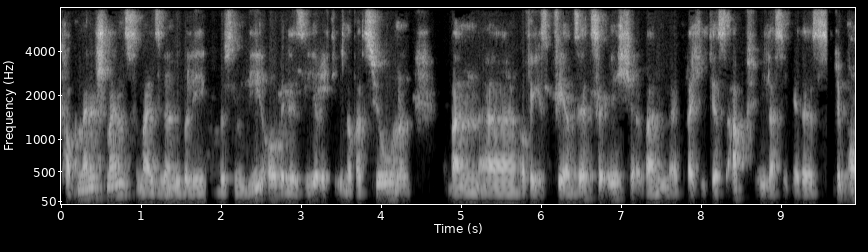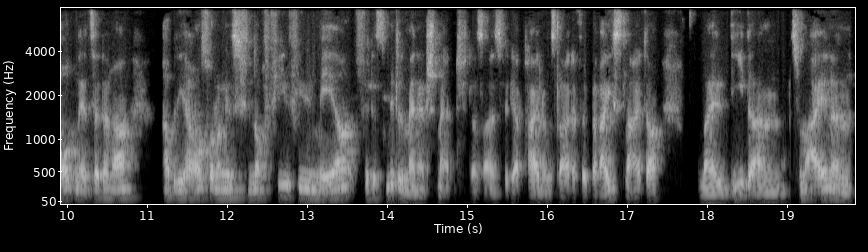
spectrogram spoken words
Top-Managements, weil sie dann überlegen müssen, wie organisiere ich die Innovationen, wann, äh, auf welches Pferd setze ich, wann äh, breche ich das ab, wie lasse ich mir das reporten etc. Aber die Herausforderung ist noch viel, viel mehr für das Mittelmanagement, das heißt für die Abteilungsleiter, für Bereichsleiter, weil die dann zum einen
